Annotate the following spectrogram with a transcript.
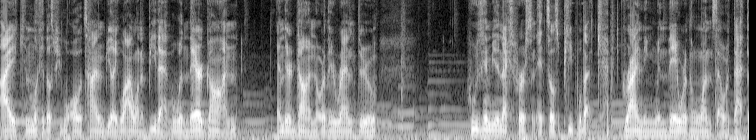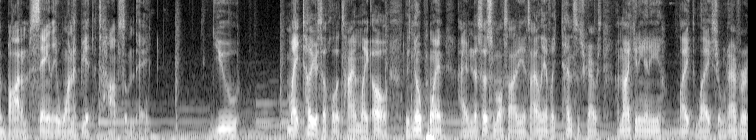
I can look at those people all the time and be like, well, I want to be that. But when they're gone and they're done or they ran through, who's going to be the next person? It's those people that kept grinding when they were the ones that were at the bottom saying they want to be at the top someday. You might tell yourself all the time, like, oh, there's no point. I have no such small audience. I only have like 10 subscribers. I'm not getting any like likes or whatever,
